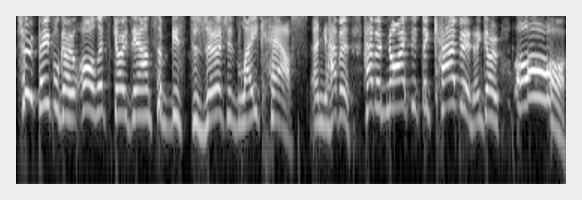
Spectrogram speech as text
Two people go, oh, let's go down to this deserted lake house and have a have a night at the cabin and go, oh,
